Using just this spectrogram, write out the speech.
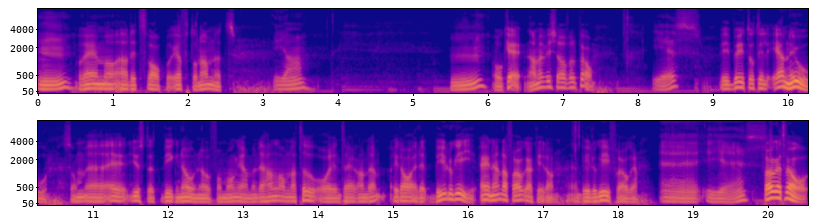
Mm. Bremer är ditt svar på efternamnet. Ja. Mm. Okej, okay. men vi kör väl på. Yes. Vi byter till NO som eh, är just ett big no-no för många men det handlar om naturorienterande. Idag är det biologi. En enda fråga Kryddan. En biologifråga. Uh, yes. Fråga två.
